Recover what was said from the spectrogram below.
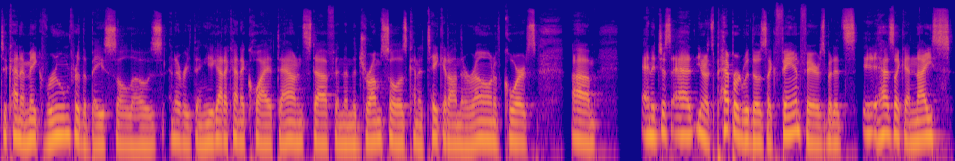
to kind of make room for the bass solos and everything, you got to kind of quiet down and stuff, and then the drum solos kind of take it on their own, of course. Um, and it just adds, you know, it's peppered with those like fanfares, but it's it has like a nice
